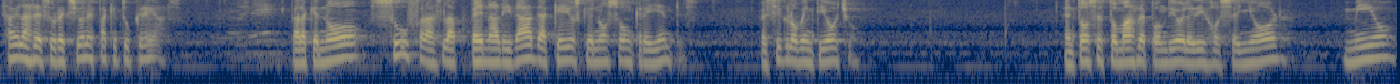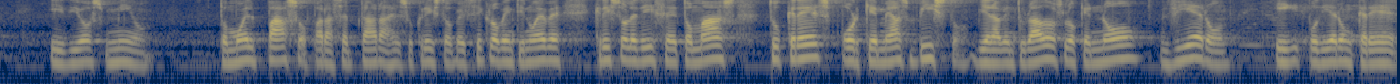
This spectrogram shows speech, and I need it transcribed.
¿Sabes? La resurrección es para que tú creas. Para que no sufras la penalidad de aquellos que no son creyentes. Versículo 28. Entonces Tomás respondió y le dijo, Señor mío y Dios mío. Tomó el paso para aceptar a Jesucristo. Versículo 29, Cristo le dice, Tomás, tú crees porque me has visto. Bienaventurados los que no vieron y pudieron creer.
